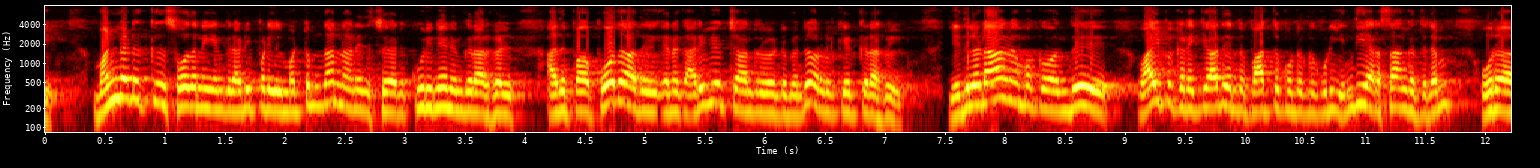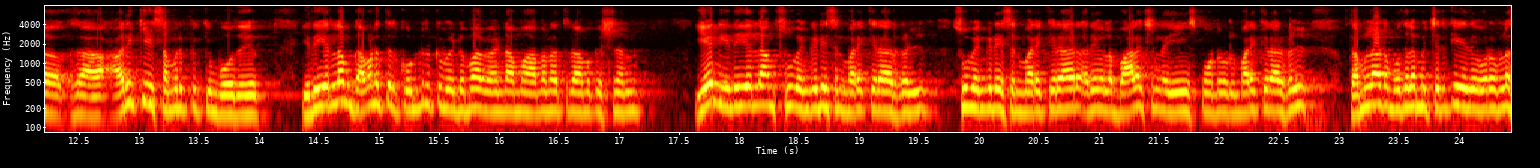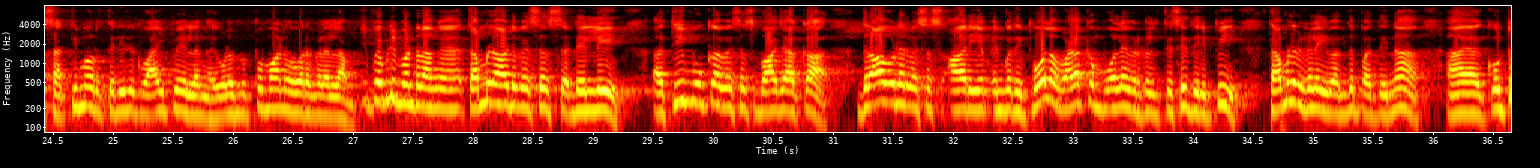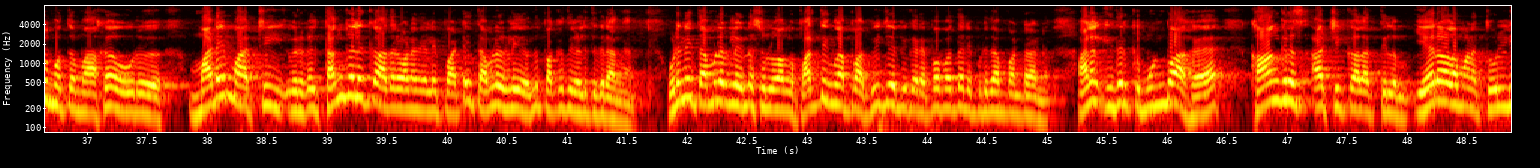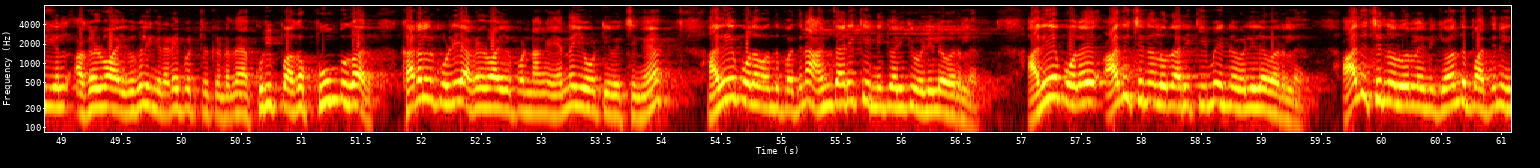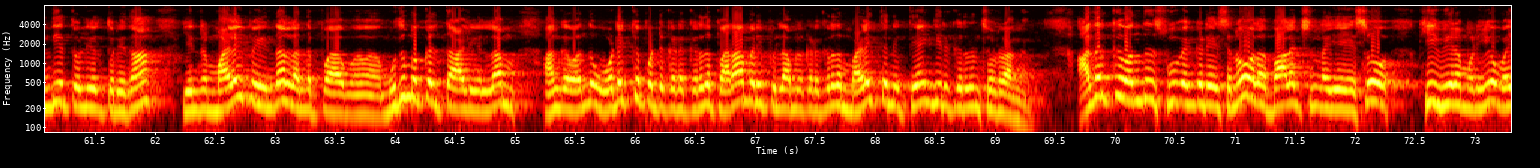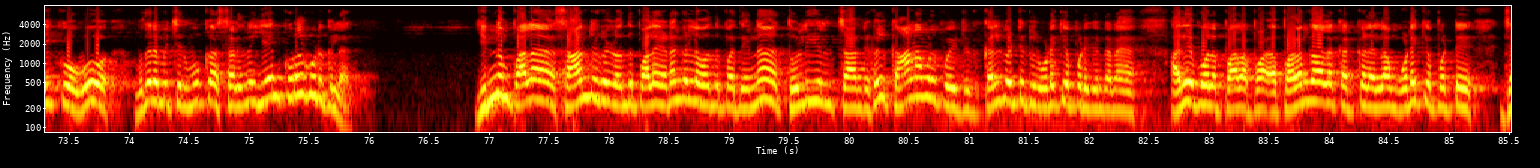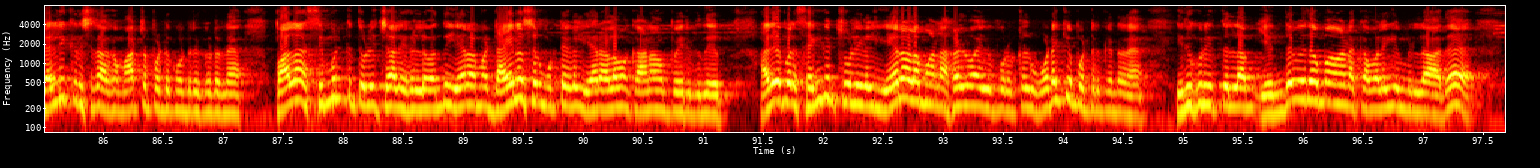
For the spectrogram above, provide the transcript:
மண்ணடுக்கு சோதனை என்கிற அடிப்படையில் மட்டும்தான் நான் இதை கூறினேன் என்கிறார்கள். அது ப போதாது. எனக்கு அறிவியல் சான்று வேண்டும் என்று அவர்கள் கேட்கிறார்கள். எதிலடா நமக்கு வந்து வாய்ப்பு கிடைக்காது என்று பார்த்து கொண்டிருக்கக்கூடிய இந்திய அரசாங்கத்திடம் ஒரு அறிக்கையை சமர்ப்பிக்கும் போது இதையெல்லாம் கவனத்தில் கொண்டிருக்க வேண்டுமா வேண்டாமா அமர்நாத் ராமகிருஷ்ணன்? ஏன் இதையெல்லாம் சு வெங்கடேசன் மறைக்கிறார்கள்? சு வெங்கடேசன் மறைக்கிறார். அதே போல் பாலகிருஷ்ணன் ஏஎஸ் போன்றவர்கள் மறைக்கிறார்கள். தமிழ்நாடு முதலமைச்சருக்கு இது உரம் சத்தியமாக ஒரு தெரியறதுக்கு வாய்ப்பே இல்லைங்க. இவ்வளோ நுட்பமான விவரங்கள் எல்லாம். இப்போ எப்படி பண்ணுறாங்க Tamil Nadu versus Delhi Thimuka versus Bhajaka Dravidar versus ஆரியம் என்பதை போல வழக்கம் போல இவர்கள் திசை திருப்பி தமிழர்களை வந்து பார்த்தீங்கன்னா ஒட்டுமொத்தமாக ஒரு மடைமாற்றி இவர்கள் தங்களுக்கு ஆதரவான நிலைப்பாட்டை தமிழர்களை வந்து பக்கத்தில் எழுத்துக்கிறாங்க உடனே தமிழர்கள் என்ன சொல்லுவாங்க? பார்த்தீங்களாப்பா பிஜேபிக்கார் எப்போ பார்த்தாலும் இப்படி தான் பண்ணுறாங்க ஆனால் இதற்கு முன்பாக காங்கிரஸ் ஆட்சி காலத்திலும் ஏராளமான தொல்லியல் அகழ்வாய்வுகள் இங்கே நடைபெற்றிருக்கின்றன. குறிப்பாக பூம்புகார் கடலுக்குள்ளேயே அகழ்வாய்வு பண்ணாங்க எண்ணெய் ஓட்டி வச்சுங்க. அதே போல் வந்து பார்த்தீங்கன்னா அந்த அறிக்கை இன்னைக்கு வரைக்கும் வெளியில் வரல. அதே போல் ஆதிச்சநல்லூர் அறிக்கையுமே இன்னும் வெளியில் வரல. ஆதிச்சநல்லூரில் இன்றைக்கி வந்து பார்த்தீங்கன்னா இந்திய தொல்லியல் துறை தான் இன்று மழை பெய்ந்தால் அந்த ப- முதுமக்கள் தாழி எல்லாம் அங்கே வந்து உடைக்கப்பட்டு கிடக்கிறது பராமரிப்பு இல்லாமல் கிடக்கிறது மழை தண்ணி தேங்கி இருக்கிறதுன்னு சொல்கிறாங்க அதற்கு வந்து சு வெங்கடேசனோ அல்ல பாலகிருஷ்ணன் ஐஏஎஸோ கி. வீரமணியோ வைகோவோ முதலமைச்சர் மு க ஸ்டாலினோ ஏன் குரல் கொடுக்கல? இன்னும் பல சான்றுகள் வந்து பல இடங்களில் வந்து பார்த்திங்கன்னா தொல்லியல் சான்றுகள் காணாமல் போயிட்டுருக்கு. கல்வெட்டுகள் உடைக்கப்படுகின்றன. அதே போல் பல ப பழங்கால கற்கள் எல்லாம் உடைக்கப்பட்டு ஜல்லிகிருஷ்ணராக மாற்றப்பட்டு கொண்டிருக்கின்றன. பல சிமெண்ட் தொழிற்சாலைகளில் வந்து ஏராளமான டைனோசர் முட்டைகள் ஏராளமாக காணாமல் போயிருக்குது. அதே போல் செங்கற்சூளைகள் ஏராளமான அகழ்வாய்வு பொருட்கள் உடைக்கப்பட்டிருக்கின்றன. இது குறித்தெல்லாம் எந்த விதமான கவலையும் இல்லாத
